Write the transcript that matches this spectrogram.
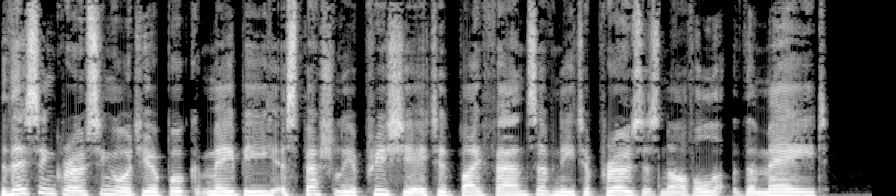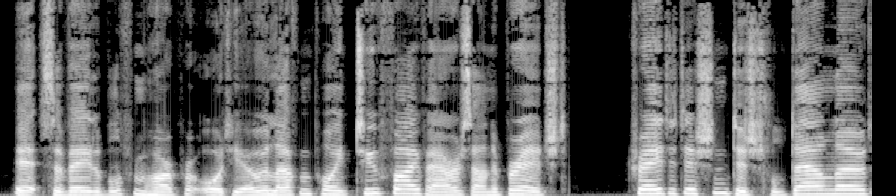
This engrossing audiobook may be especially appreciated by fans of Nita Prose's novel, The Maid. It's available from Harper Audio 11.25 hours unabridged. Trade Edition Digital Download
